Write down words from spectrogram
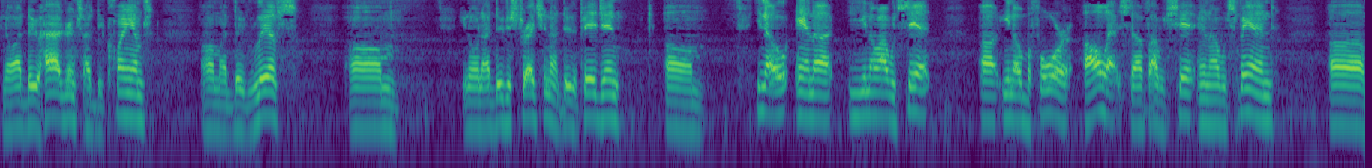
You know, I'd do hydrants, I'd do clams, um, I'd do lifts, um, you know, and I'd do the stretching, I'd do the pigeon, um, you know, and, uh, you know, I would sit uh, you know, before all that stuff, I would sit and I would spend uh,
